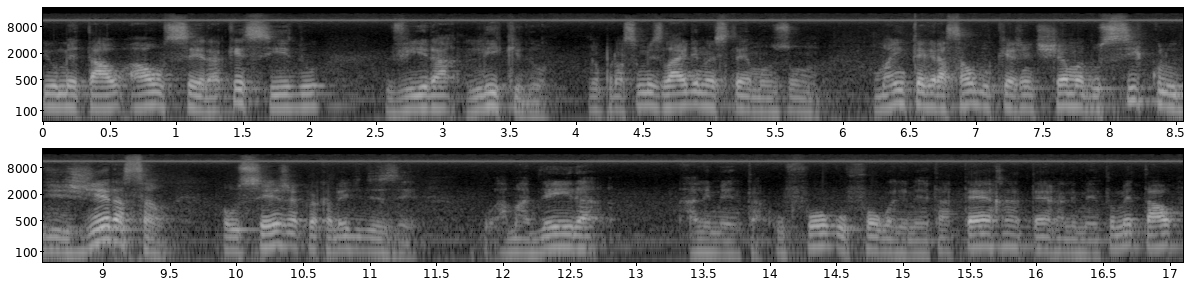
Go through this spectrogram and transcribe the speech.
e o metal, ao ser aquecido, vira líquido. No próximo slide nós temos um, uma integração do que a gente chama do ciclo de geração, ou seja, o que eu acabei de dizer, a madeira alimenta o fogo, o fogo alimenta a terra, a terra alimenta o metal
